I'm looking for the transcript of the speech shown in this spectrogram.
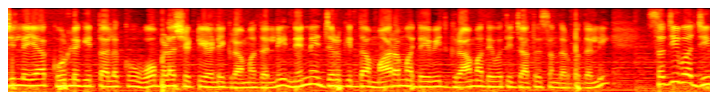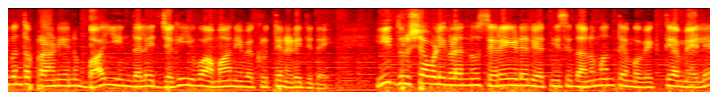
ಜಿಲ್ಲೆಯ ಕೂಡ್ಲಿಗಿ ತಾಲೂಕು ಓಬಳಶೆಟ್ಟಿಹಳ್ಳಿ ಗ್ರಾಮದಲ್ಲಿ ನಿನ್ನೆ ಜರುಗಿದ್ದ ಮಾರಮ್ಮ ದೇವಿ ಗ್ರಾಮ ದೇವತೆ ಜಾತ್ರೆ ಸಂದರ್ಭದಲ್ಲಿ ಸಜೀವ ಜೀವಂತ ಪ್ರಾಣಿಯನ್ನು ಬಾಯಿಯಿಂದಲೇ ಜಗಿಯುವ ಅಮಾನವೀಯ ಕೃತ್ಯ ನಡೆದಿದೆ. ಈ ದೃಶ್ಯಾವಳಿಗಳನ್ನು ಸೆರೆ ಹಿಡಿಯಲು ಯತ್ನಿಸಿದ ಹನುಮಂತ ಎಂಬ ವ್ಯಕ್ತಿಯ ಮೇಲೆ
